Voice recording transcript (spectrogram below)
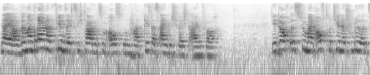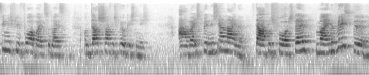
Naja, wenn man 364 Tage zum Ausruhen hat, geht das eigentlich recht einfach. Jedoch ist für meinen Auftritt hier in der Schule ziemlich viel Vorarbeit zu leisten und das schaffe ich wirklich nicht. Aber ich bin nicht alleine. Darf ich vorstellen, meine Wichte.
